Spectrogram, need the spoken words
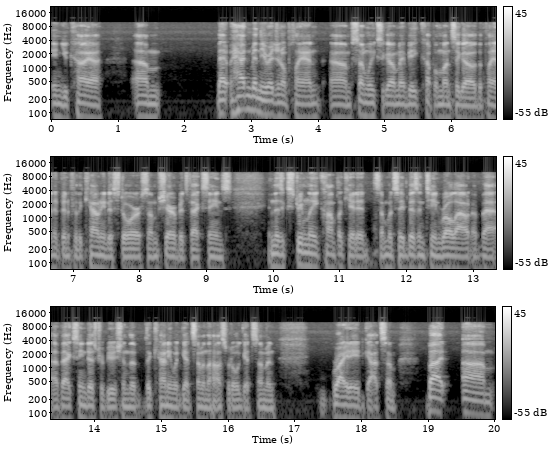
in Ukiah. Um, that hadn't been the original plan. Um, some weeks ago, maybe a couple months ago, the plan had been for the county to store some share of its vaccines in this extremely complicated, some would say Byzantine rollout of, va- of vaccine distribution. The, the county would get some and the hospital would get some and Rite Aid got some. But um,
